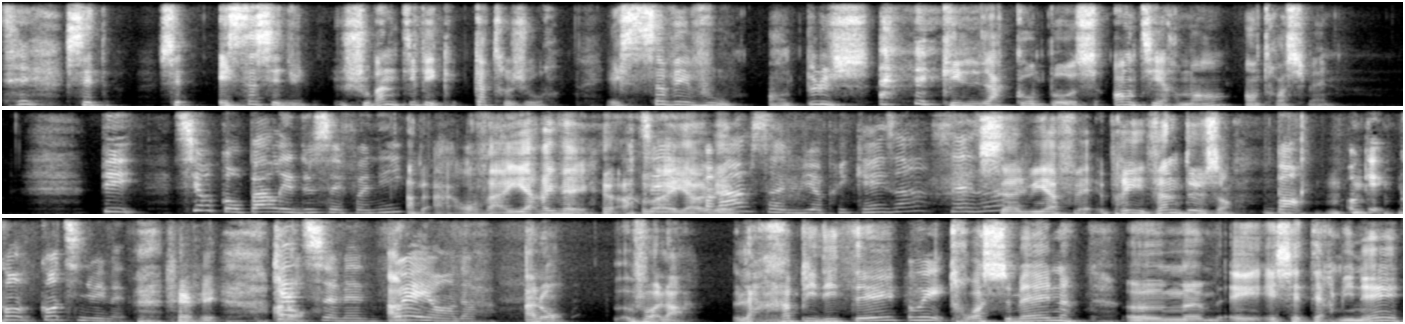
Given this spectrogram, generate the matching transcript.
C'est- et ça, c'est du Schumann typique, quatre jours. Et savez-vous, en plus, qu'il la compose entièrement en trois semaines Puis, si on compare les deux symphonies, ah ben, On va y arriver. On va y arriver. Brahms, ça lui a pris 15 ans, 16 ans? Ça lui a fait, pris 22 ans. Bon, OK, con- continuez maintenant. Quatre alors, semaines, ah. voyons donc. alors, voilà. La rapidité, Oui. trois semaines, euh, et, et c'est terminé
